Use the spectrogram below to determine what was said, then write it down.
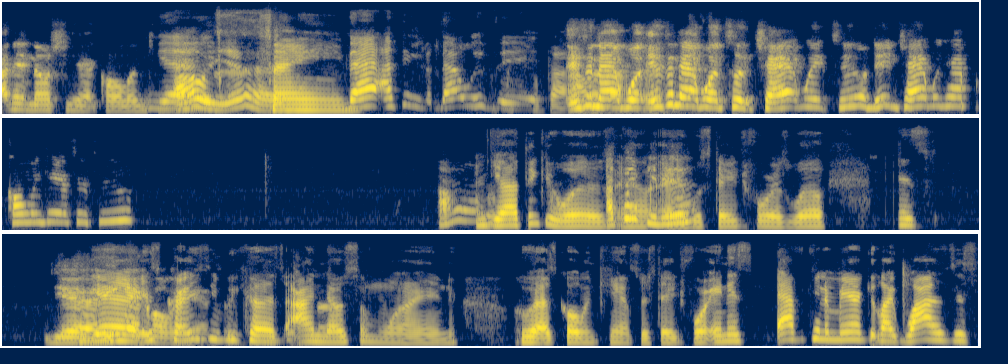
I didn't know she had colon cancer. Yeah. Oh yeah. Same. That I think that, that was it. Forgot all Isn't that about what? Isn't that what took Chadwick too? Didn't Chadwick have colon cancer too? Oh, Yeah, I think it was. I think and, it. It was stage four as well. It's Yeah, yeah, it's crazy because I know someone who has colon cancer stage four, and it's African American. Like, why is this?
